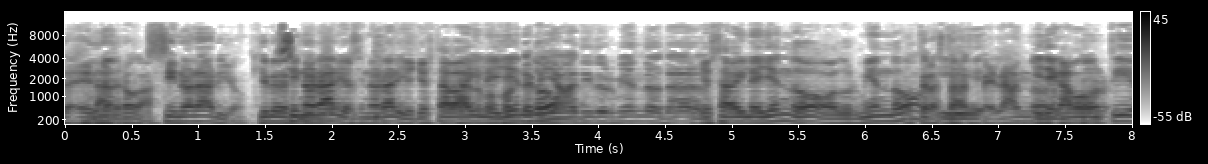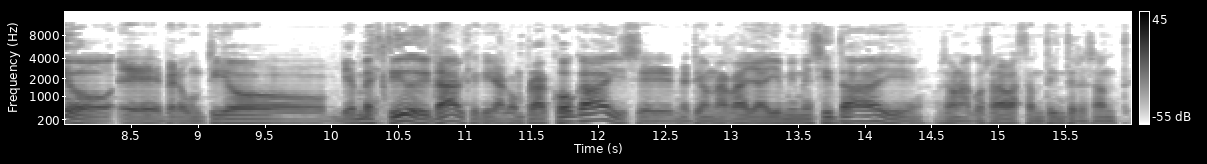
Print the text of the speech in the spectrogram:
Eh, la no, droga. Sin horario, quiero decir. Sin horario, sin horario. Yo estaba ahí te leyendo. pillaba a ti durmiendo, tal. Yo estaba ahí leyendo o durmiendo O te la y, pelando, y llegaba mejor. un tío, eh, pero un tío bien vestido y tal, que quería comprar coca y se metía una raya ahí en mi mesita y, o sea, una cosa bastante interesante.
